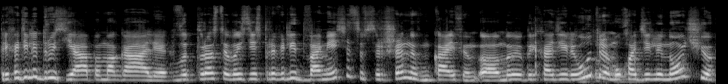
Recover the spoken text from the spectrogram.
Приходили друзья, помогали. Вот просто мы здесь провели два месяца в совершенном кайфе. Э, мы приходили утром, уходили ночью,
